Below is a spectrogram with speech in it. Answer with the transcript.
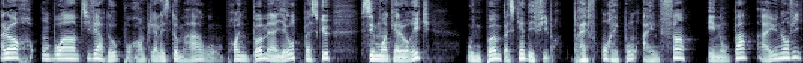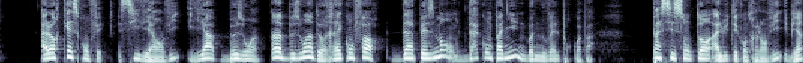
Alors on boit un petit verre d'eau pour remplir l'estomac ou on prend une pomme et un yaourt parce que c'est moins calorique ou une pomme parce qu'il y a des fibres. Bref, on répond à une faim et non pas à une envie. Alors qu'est-ce qu'on fait? S'il y a envie, il y a besoin. Un besoin de réconfort, d'apaisement ou d'accompagner une bonne nouvelle, pourquoi pas. Passer son temps à lutter contre l'envie, eh bien,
